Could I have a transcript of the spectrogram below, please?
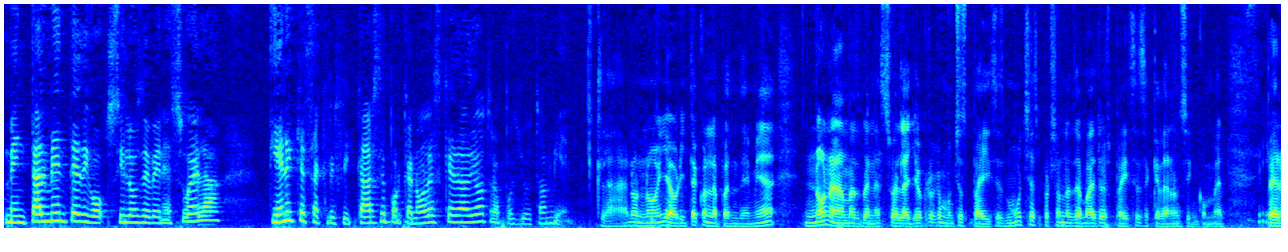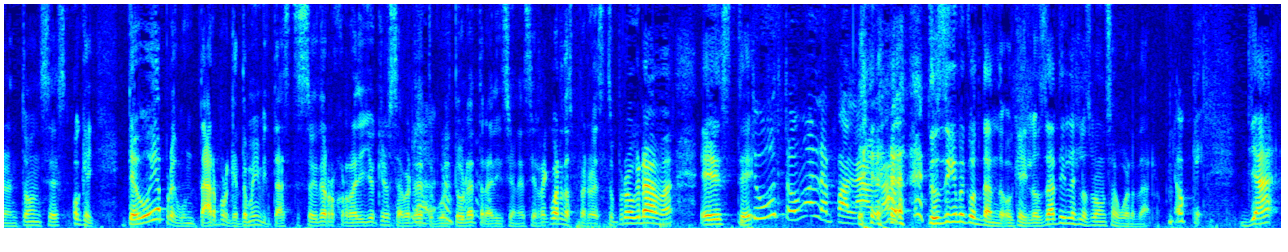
mentalmente digo, si los de Venezuela tienen que sacrificarse porque no les queda de otra, pues yo también. Claro, no, y ahorita con la pandemia, no nada más Venezuela, yo creo que muchos países, muchas personas de varios países se quedaron sin comer. Pero entonces, ok, te voy a preguntar, porque tú me invitaste, soy de Rojo Radio, yo quiero saber de tu cultura, tradiciones y recuerdos, pero es tu programa, este... Tú toma la palabra. Tú sígueme contando, ok, los dátiles los vamos a guardar. ok. Ya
